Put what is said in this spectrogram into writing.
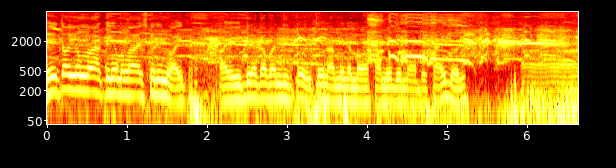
Eh, ito yung ating mga Escolin White ay ginagawan din po ito namin ng mga family mga boss idol. Ah,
